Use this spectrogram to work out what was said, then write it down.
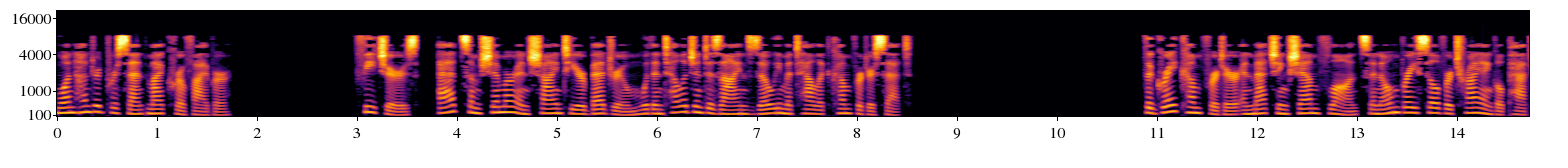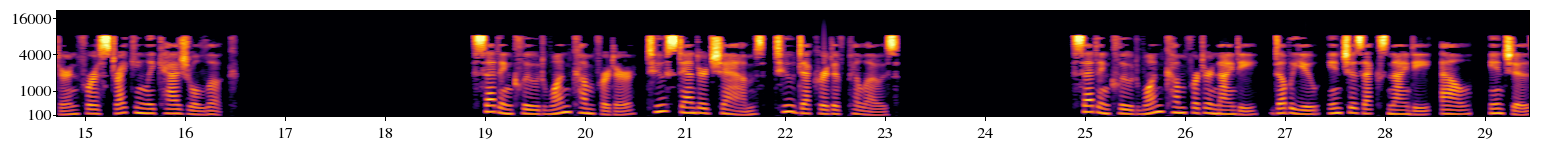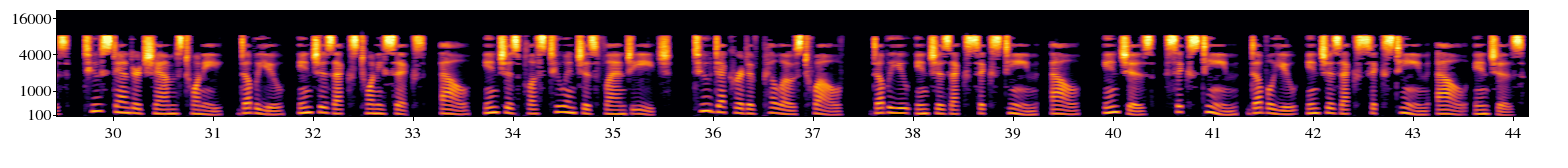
100% microfiber. Features. Add some shimmer and shine to your bedroom with Intelligent Designs Zoey Metallic Comforter Set. The gray comforter and matching sham flaunts an ombre silver triangle pattern for a strikingly casual look. Set include one comforter, two standard shams, two decorative pillows. Set include one comforter 90, W, inches x 90, L, inches, two standard shams 20, W, inches x 26, L, inches plus 2 inches flange each, two decorative pillows 12, W, inches x 16, L, inches, 16, W, inches x 16, L, inches.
